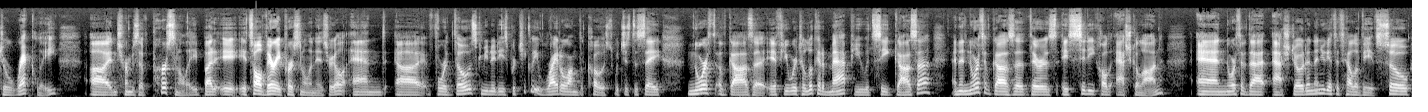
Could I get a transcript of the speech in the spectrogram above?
directly. Uh, in terms of personally, but it, it's all very personal in Israel. And uh, for those communities, particularly right along the coast, which is to say, north of Gaza, if you were to look at a map, you would see Gaza. And then north of Gaza, there is a city called Ashkelon. And north of that, Ashdod. And then you get to Tel Aviv. So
